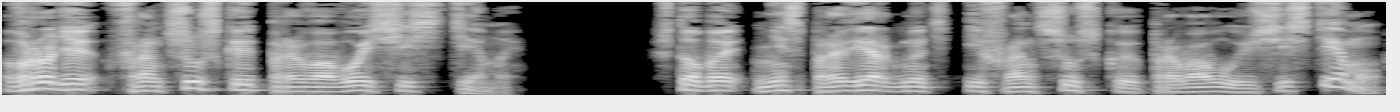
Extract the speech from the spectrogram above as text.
вроде французской правовой системы. Чтобы не спровергнуть и французскую правовую систему,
